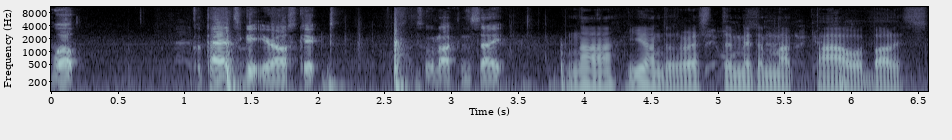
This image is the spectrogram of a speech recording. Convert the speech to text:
Well, prepare to get your ass kicked. That's all I can say. Nah, you underestimated my power, Boris.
